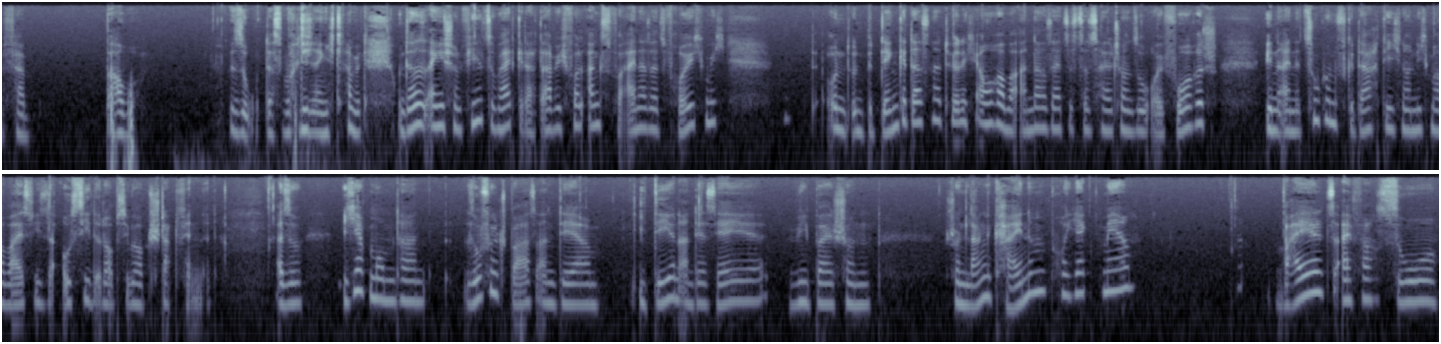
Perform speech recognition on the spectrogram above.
verbaue. So, das wollte ich eigentlich damit. Und das ist eigentlich schon viel zu weit gedacht. Da habe ich voll Angst vor. Einerseits freue ich mich und, und bedenke das natürlich auch, aber andererseits ist das halt schon so euphorisch in eine Zukunft gedacht, die ich noch nicht mal weiß, wie sie aussieht oder ob sie überhaupt stattfindet. Also ich habe momentan so viel Spaß an der Idee und an der Serie wie bei schon, schon lange keinem Projekt mehr, weil es einfach so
